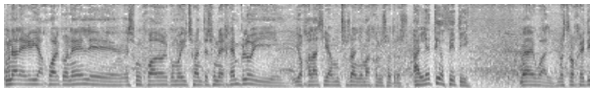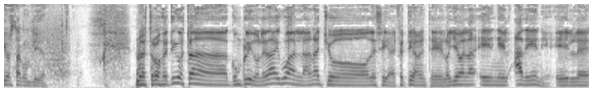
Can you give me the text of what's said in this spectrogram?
Una alegría jugar con él, eh, es un jugador, como he dicho antes, un ejemplo y, y ojalá siga muchos años más con nosotros. Atleti o City. Me da igual, nuestro objetivo está cumplido. Nuestro objetivo está cumplido, le da igual a Nacho decía, efectivamente, lo lleva en el ADN, el eh,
